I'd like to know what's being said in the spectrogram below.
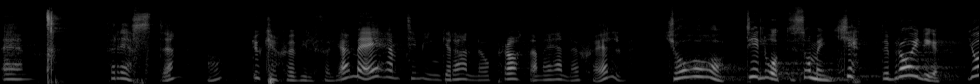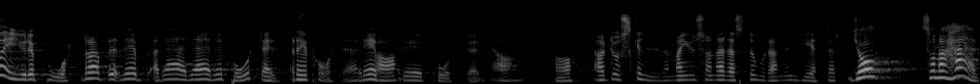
Ehm, förresten, Ja. du kanske vill följa med hem till min granne och prata med henne själv? Ja, det låter som en jättebra idé. Jag är ju reporter. Re, re, re, reporter. Reporter. Re, Ja, Reporter. ja. Ja. ja, då skriver man ju såna där stora nyheter. ja, såna här.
